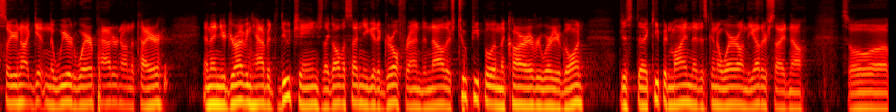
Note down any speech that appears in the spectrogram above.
so you're not getting the weird wear pattern on the tire, and then your driving habits do change. Like all of a sudden you get a girlfriend, and now there's two people in the car everywhere you're going. Just uh, keep in mind that it's going to wear on the other side now. So uh,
